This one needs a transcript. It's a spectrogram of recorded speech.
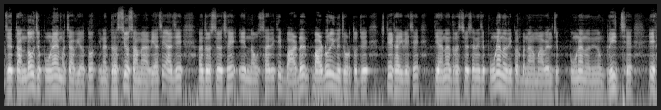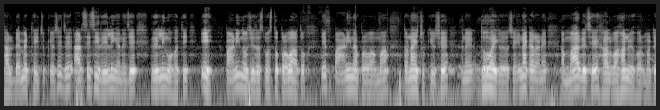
જે તાંડવ જે પૂર્ણાએ મચાવ્યો હતો, એના દ્રશ્યો સામે આવ્યા છે. આજે જે દ્રશ્યો છે એ નવસારીથી બારડ, બારડોલીને જોડતો જે સ્ટેટ હાઈવે છે, ત્યાંના દ્રશ્યો છે અને જે પૂર્ણા નદી પર બનાવવામાં આવેલ જે પૂર્ણા નદીનો બ્રિજ છે, એ હાલ ડેમેજ થઈ ચૂક્યો છે. જે આરસીસી રેલિંગ અને જે રેલિંગો હતી, એ પાણીનો જે ધસમસતો પ્રવાહ હતો, એ પાણીના પ્રવાહમાં તણાઈ ચૂક્યું છે અને ધોવાઈ ગયો છે. એના કારણે આ માર્ગ છે, હાલ વાહન વ્યવહાર માટે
